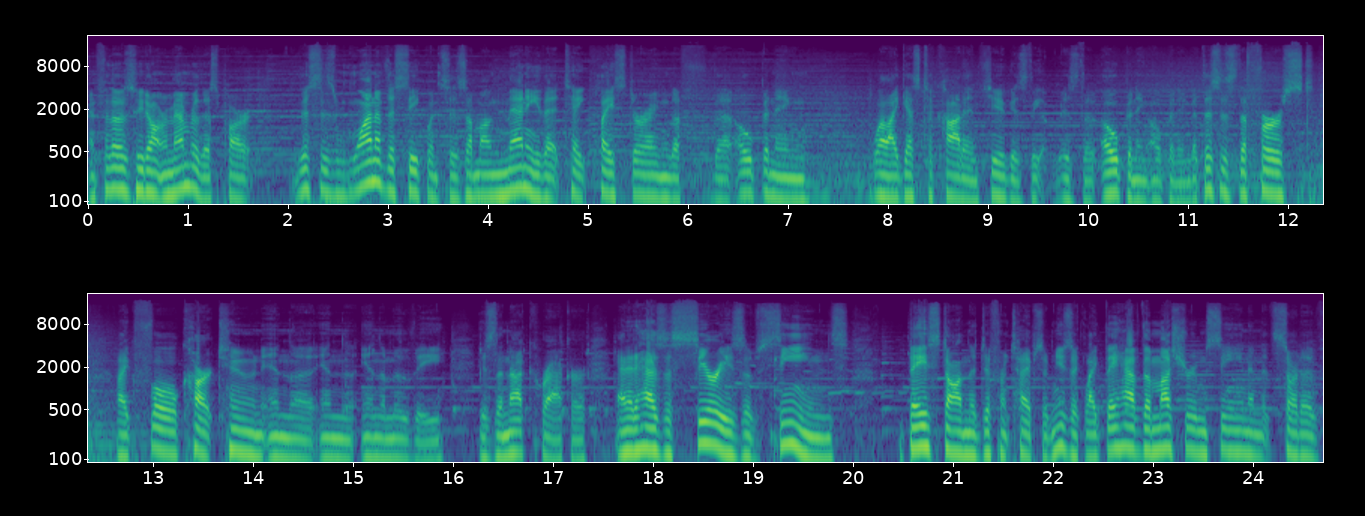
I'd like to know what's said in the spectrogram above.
And for those who don't remember this part, this is one of the sequences among many that take place during the the opening. Well, I guess Toccata and Fugue is the is the opening opening, but this is the first like full cartoon in the in the in the movie is the Nutcracker, and it has a series of scenes based on the different types of music. Like they have the mushroom scene, and it sort of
